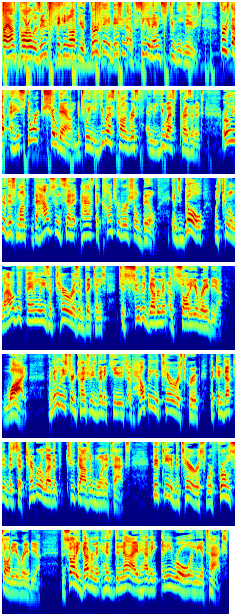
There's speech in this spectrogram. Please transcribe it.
Hi, I'm Carl Azuz, kicking off your Thursday edition of CNN Student News. First up, a historic showdown between the U.S. Congress and the U.S. President. Earlier this month, the House and Senate passed a controversial bill. Its goal was to allow the families of terrorism victims to sue the government of Saudi Arabia. Why? The Middle Eastern country has been accused of helping the terrorist group that conducted the September 11, 2001 attacks. 15 of the terrorists were from Saudi Arabia. The Saudi government has denied having any role in the attacks.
